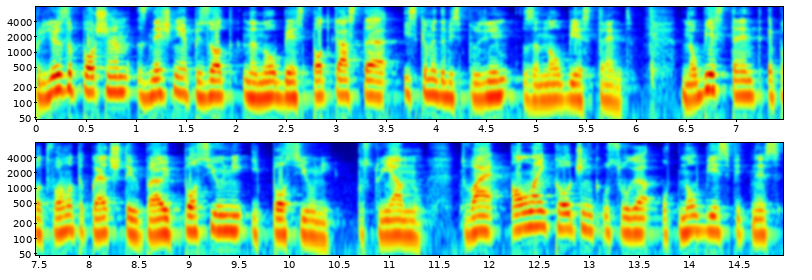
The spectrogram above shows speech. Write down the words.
Преди да започнем с днешния епизод на NoBS подкаста, искаме да ви споделим за NoBS Trend. NoBS Trend е платформата, която ще ви прави по-силни и по-силни. Постоянно. Това е онлайн коучинг услуга от NoBS Fitness,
